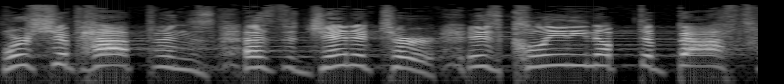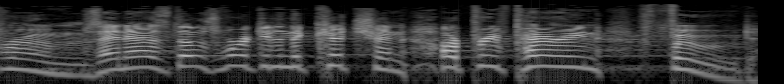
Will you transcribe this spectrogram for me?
Worship happens as the janitor is cleaning up the bathrooms and as those working in the kitchen are preparing food.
